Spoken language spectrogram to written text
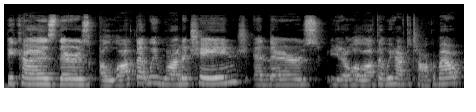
because there's a lot that we want to change, and there's you know a lot that we have to talk about.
